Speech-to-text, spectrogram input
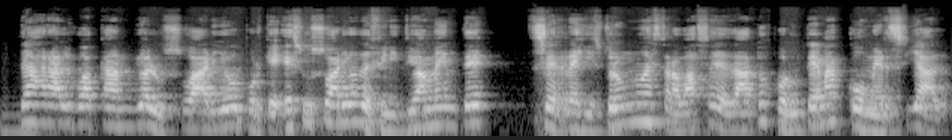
dar algo a cambio al usuario porque ese usuario definitivamente se registró en nuestra base de datos por un tema comercial,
